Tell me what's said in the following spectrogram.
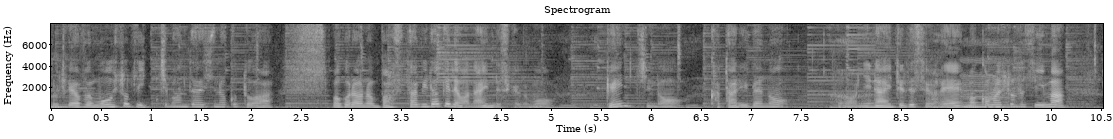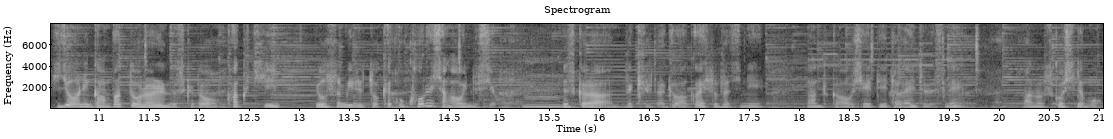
そしてやっぱりもう一つ一番大事なことは、まあ、これはあのバス旅だけではないんですけども現地の語り部のその担い手ですよね、まあ、この人たち今非常に頑張っておられるんですけど各地様子見ると結構高齢者が多いんですよ、ですからできるだけ若い人たちに何とか教えていただいてですねあの少しでも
